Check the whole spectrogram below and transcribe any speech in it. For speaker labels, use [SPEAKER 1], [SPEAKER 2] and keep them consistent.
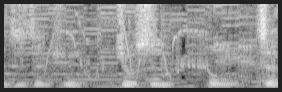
[SPEAKER 1] 政治正确就是不正确。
